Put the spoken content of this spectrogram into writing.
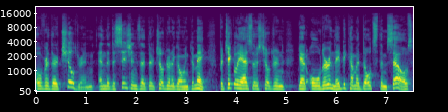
over their children and the decisions that their children are going to make, particularly as those children get older and they become adults themselves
